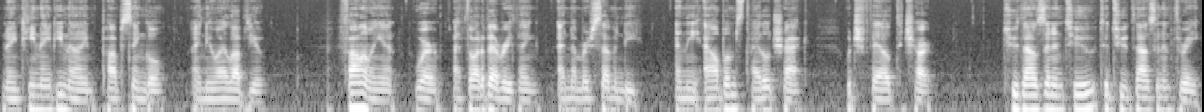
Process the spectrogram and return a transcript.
1999 pop single I Knew I Loved You. Following it were I Thought of Everything at number 70 and the album's title track, which failed to chart. 2002 to 2003.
